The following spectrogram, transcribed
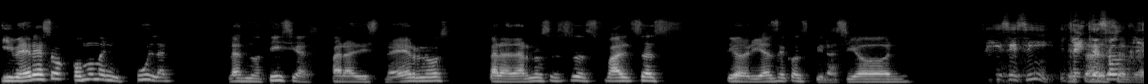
y ver eso, cómo manipulan las noticias para distraernos, para darnos esas falsas teorías de conspiración. Sí, sí, sí. Y Que, que son, que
